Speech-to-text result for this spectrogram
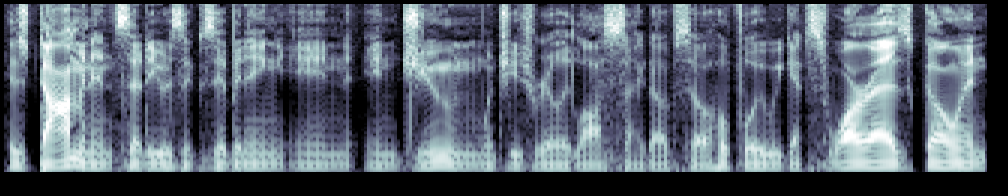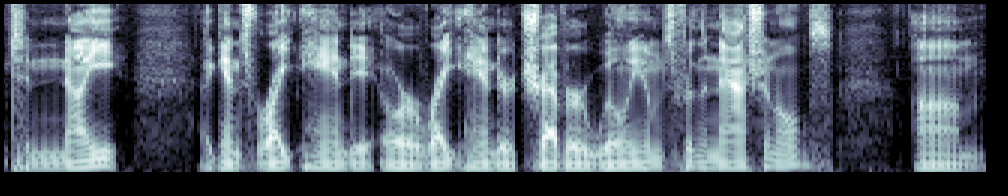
his dominance that he was exhibiting in in June, which he's really lost sight of. So hopefully we get Suarez going tonight against right-handed or right-hander Trevor Williams for the Nationals. Um,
